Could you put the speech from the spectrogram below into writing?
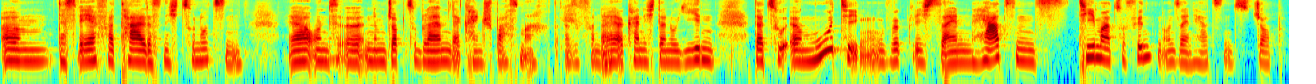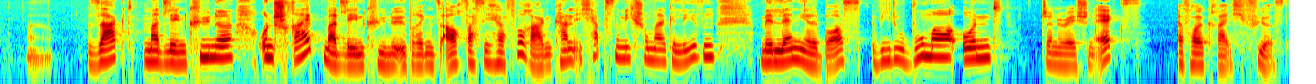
Ähm, das wäre fatal, das nicht zu nutzen. Ja, und äh, in einem Job zu bleiben, der keinen Spaß macht. Also von daher kann ich da nur jeden dazu ermutigen, wirklich sein Herzensthema zu finden und sein Herzensjob. Ja sagt Madeleine Kühne und schreibt Madeleine Kühne übrigens auch, was sie hervorragen kann. Ich habe es nämlich schon mal gelesen. Millennial Boss, wie du Boomer und Generation X erfolgreich führst.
